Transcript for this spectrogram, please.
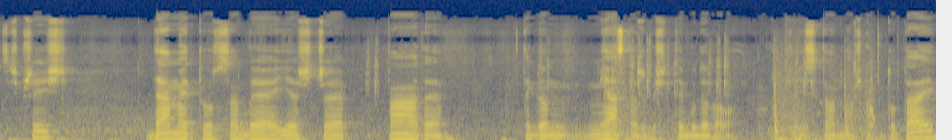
coś przyjść, damy tu sobie jeszcze parę tego miasta, żeby się tutaj budowało. Czyli stąd na przykład tutaj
